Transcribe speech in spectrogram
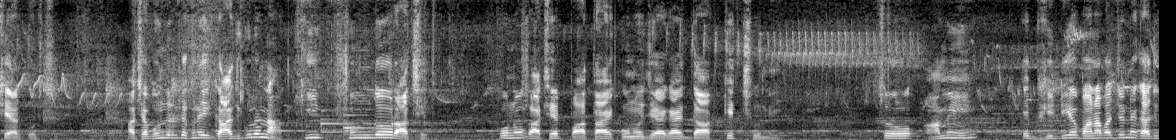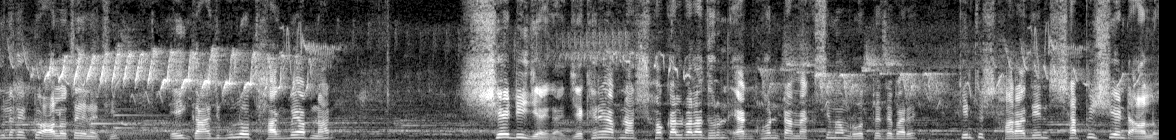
শেয়ার করছি। আচ্ছা বন্ধুরা, দেখুন এই গাছগুলো না কি সুন্দর আছে। কোনো গাছের পাতায়, কোনো জায়গায় দাগ কিচ্ছু নেই। তো আমি এই ভিডিও বানাবার জন্য গাছগুলোকে একটু আলোতে এনেছি। এই গাছগুলো থাকবে আপনার শেডি জায়গায়, যেখানে আপনার সকালবেলা ধরুন এক ঘণ্টা ম্যাক্সিমাম রোদ পেতে পারে, কিন্তু সারাদিন সাফিসিয়েন্ট আলো।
